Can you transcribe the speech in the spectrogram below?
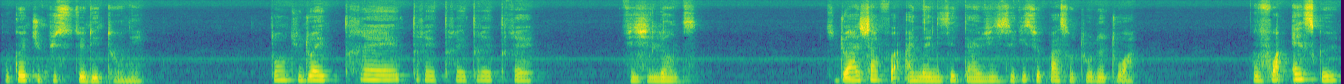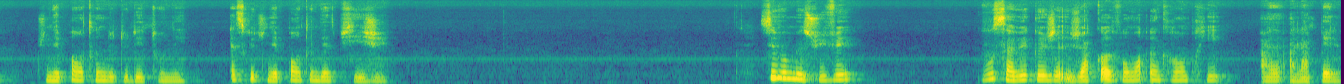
pour que tu puisses te détourner. Donc tu dois être très, très, très, très, très vigilante. Tu dois à chaque fois analyser ta vie, ce qui se passe autour de toi. Pour voir est-ce que tu n'es pas en train de te détourner? Est-ce que tu n'es pas en train d'être piégé? Si vous me suivez, vous savez que j'accorde vraiment un grand prix à, l'appel.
